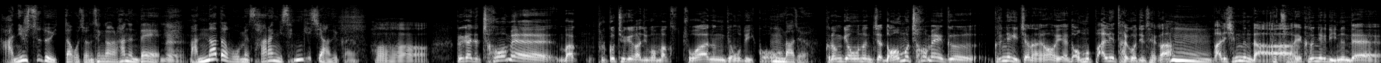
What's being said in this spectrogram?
아닐 수도 있다고 저는 생각을 하는데 네. 만나다 보면 사랑이 생기지 않을까요? 하하. 그러니까 이제 처음에 막 불꽃 튀겨가지고 막 좋아하는 경우도 있고. 음, 맞아요. 그런 경우는 진짜 너무 처음에 그 그런 얘기 있잖아요. 예, 너무 빨리 달궈진 새가 빨리 식는다. 음. 예, 그런 얘기도 있는데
